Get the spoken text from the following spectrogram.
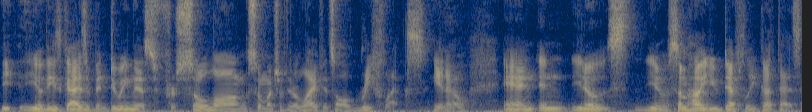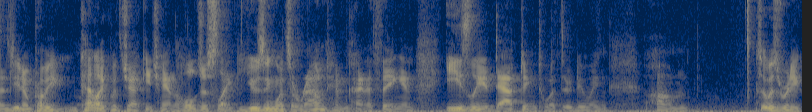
you know these guys have been doing this for so long so much of their life it's all reflex you know? And and you know you know somehow you definitely got that sense you know probably kind of like with Jackie Chan the whole just like using what's around him kind of thing and easily adapting to what they're doing. Um so it was really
